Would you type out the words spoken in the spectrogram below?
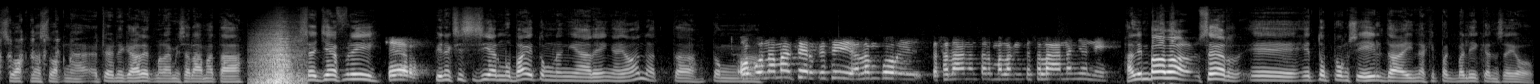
Swak na swak na. Attorney Garrett, maraming salamat ha. Sir Jeffrey, Sir, pinagsisisihan mo ba itong nangyari ngayon at ah, itong... ah, opo naman sir kasi alam ko eh, kasalanan tar malaking kasalanan yun eh. halimbawa, sir, eh, ito pong si Hilda ay nakipagbalikan sa'yo.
